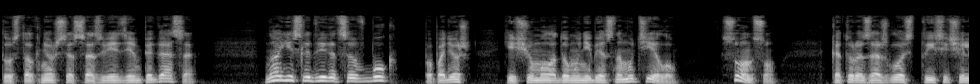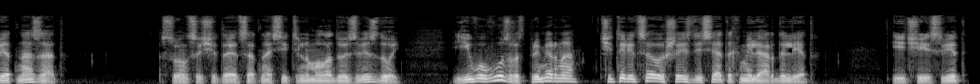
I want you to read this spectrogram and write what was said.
то столкнешься с созвездием Пегаса. Ну а если двигаться вбок, попадешь к еще молодому небесному телу, Солнцу, которое зажглось тысячи лет назад. Солнце считается относительно молодой звездой — его возраст примерно 4,6 миллиарда лет, и чей свет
